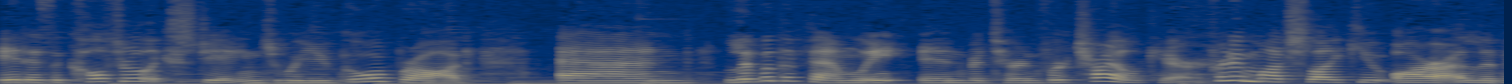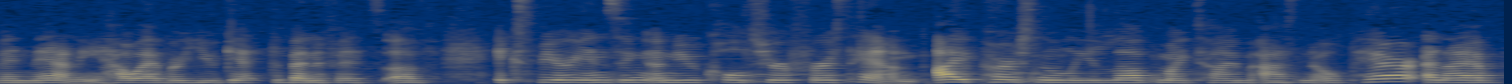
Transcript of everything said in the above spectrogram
it is a cultural exchange where you go abroad and live with a family in return for childcare. Pretty much like you are a live-in nanny, however you get the benefits of experiencing a new culture firsthand. I personally loved my time as an au pair and I have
